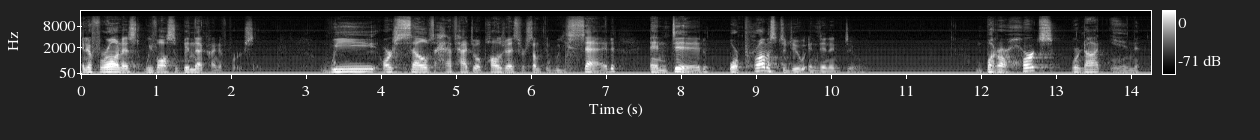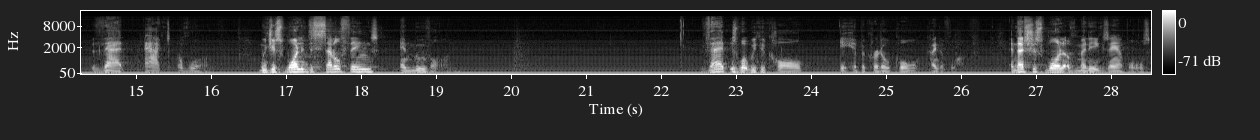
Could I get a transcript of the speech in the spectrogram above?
And if we're honest, we've also been that kind of person. We ourselves have had to apologize for something we said and did, or promised to do and didn't do. But our hearts were not in that act of love. We just wanted to settle things and move on. That is what we could call a hypocritical kind of love. And that's just one of many examples,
